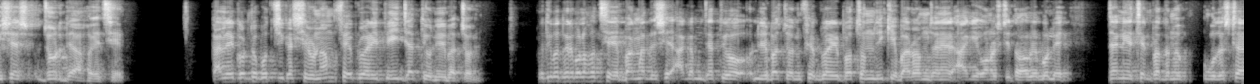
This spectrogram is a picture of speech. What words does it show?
বিশেষ জোর দেওয়া হয়েছে। কালের কণ্ঠ পত্রিকার শিরোনাম ফেব্রুয়ারিতেই জাতীয় নির্বাচন। প্রতিবেদনে বলা হচ্ছে, বাংলাদেশে আগামী জাতীয় নির্বাচন ফেব্রুয়ারির প্রথম দিকে বা রমজানের আগে অনুষ্ঠিত হবে বলে জানিয়েছেন প্রধান উপদেষ্টা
